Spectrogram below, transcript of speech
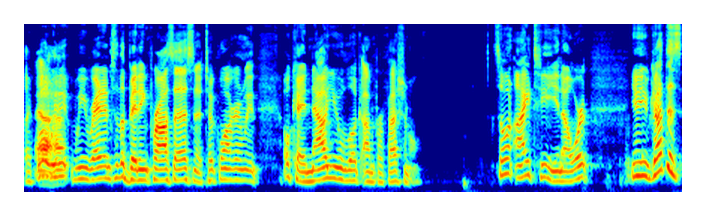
Like, well, Uh-huh. we we ran into the bidding process and it took longer. And we okay, now you look unprofessional. So in IT, you know, we're you know you've got this.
